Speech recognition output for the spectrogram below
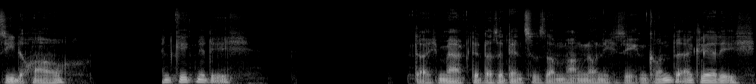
Sie doch auch, entgegnete ich. Da ich merkte, dass er den Zusammenhang noch nicht sehen konnte, erklärte ich,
